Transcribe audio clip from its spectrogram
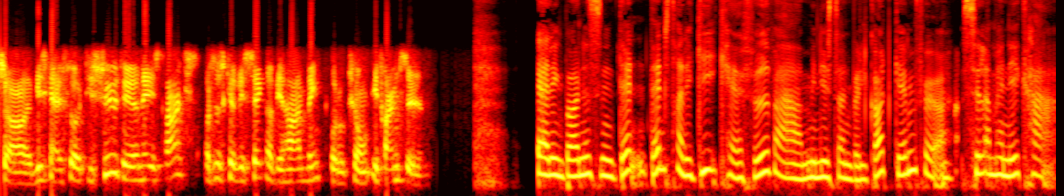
Så vi skal have slået de syge der ned straks, og så skal vi sikre, at vi har en minkproduktion i fremtiden. Erling Bonnesen, den, den strategi kan fødevareministeren vel godt gennemføre, selvom han ikke har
